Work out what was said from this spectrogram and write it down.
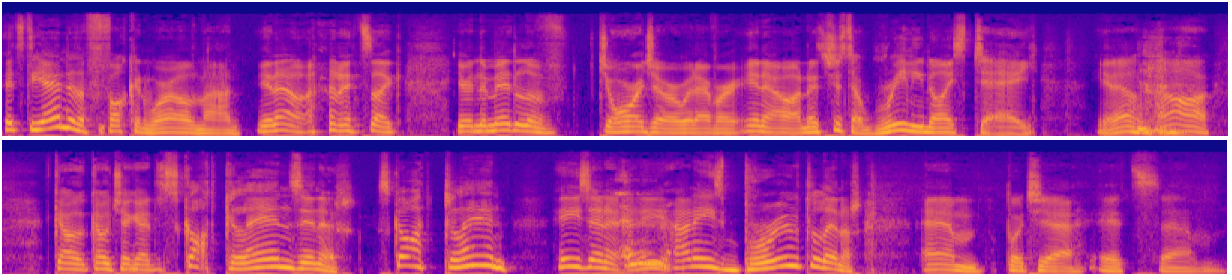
it's the end of the fucking world, man. You know, and it's like you're in the middle of Georgia or whatever, you know, and it's just a really nice day. You know, oh, go go check out Scott Glenn's in it. Scott Glenn, he's in it, and, he, and he's brutal in it. Um, but yeah, it's um.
